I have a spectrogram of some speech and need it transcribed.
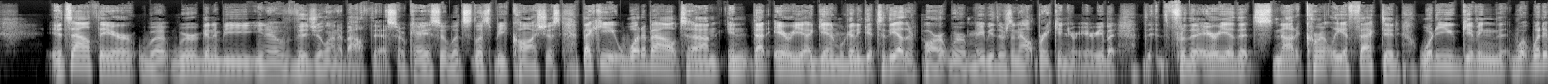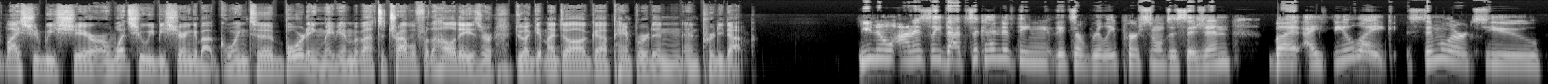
it's out there but we're going to be you know vigilant about this okay? So let's let's be cautious. Beckie what about um, in that area again we're going to get to the other part where maybe there's an outbreak in your area but th- for the area that's not currently affected what are you giving the, what, what advice should we share or what should we be sharing about going to boarding? Maybe i'm about to travel for the holidays or do i get my dog uh, pampered and, and prettied up you know, honestly, that's the kind of thing, it's a really personal decision. But I feel like similar to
